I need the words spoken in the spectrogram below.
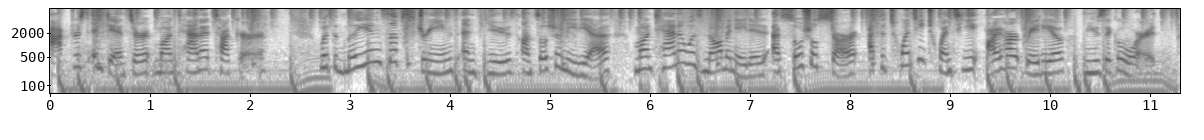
actress, and dancer Montana Tucker. With millions of streams and views on social media, Montana was nominated as Social Star at the 2020 iHeartRadio Music Awards.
